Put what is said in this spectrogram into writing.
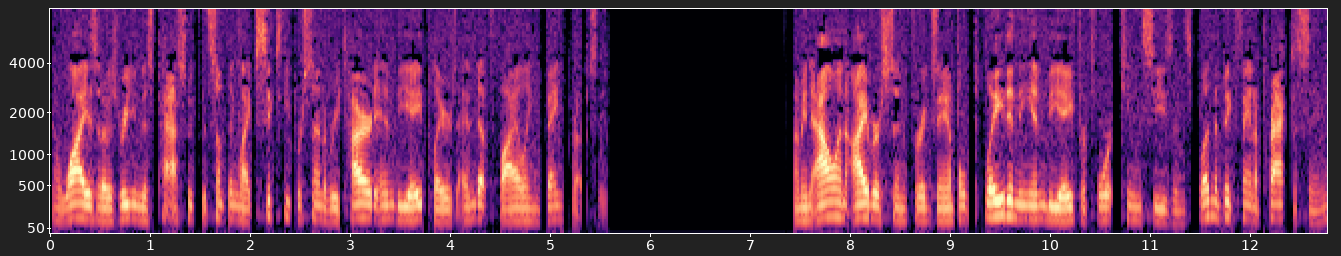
why is it? I was reading this past week that something like 60% of retired NBA players end up filing bankruptcy. I mean, Allen Iverson, for example, played in the NBA for 14 seasons. wasn't a big fan of practicing,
